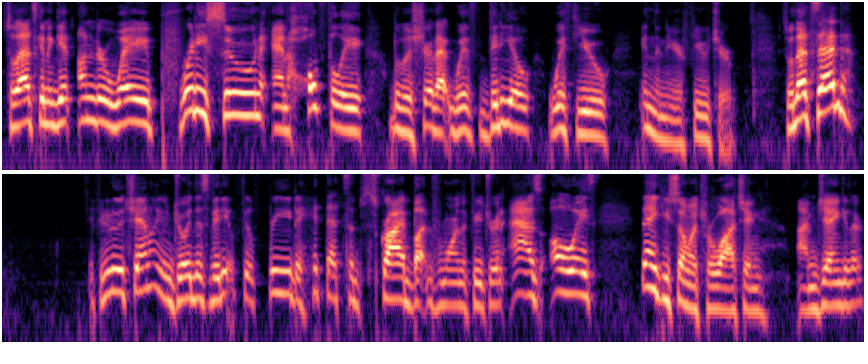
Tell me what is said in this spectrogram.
So that's going to get underway pretty soon, and hopefully I'll be able to share that with video with you in the near future. So with that said, if you're new to the channel, you enjoyed this video, feel free to hit that subscribe button for more in the future. And as always, thank you so much for watching. I'm Jangular,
